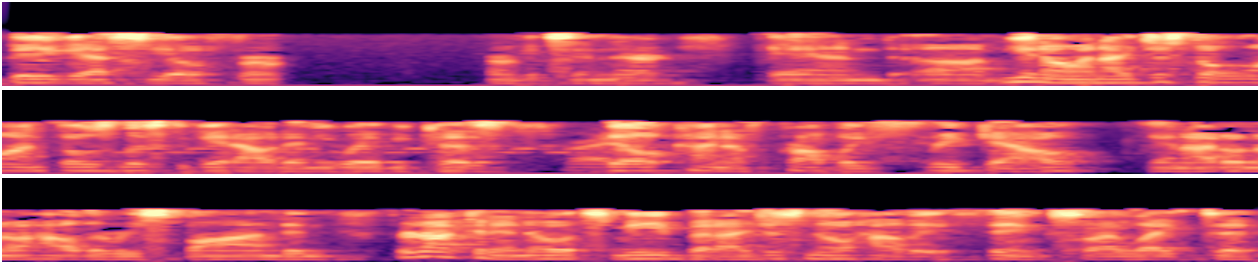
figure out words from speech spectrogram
big SEO firm gets in there, and um, you know, and I just don't want those lists to get out anyway because right. they'll kind of probably freak out, and I don't know how they respond, and they're not going to know it's me, but I just know how they think. So I like to,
